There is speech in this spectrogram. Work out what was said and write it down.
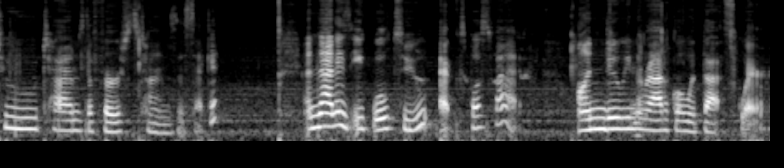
2 times the first times the second. And that is equal to x plus 5 undoing the radical with that square.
